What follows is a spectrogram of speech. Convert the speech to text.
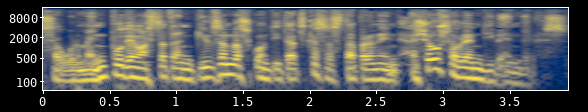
segurament podem estar tranquils amb les quantitats que s'està prenent. Això ho sabrem divendres.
